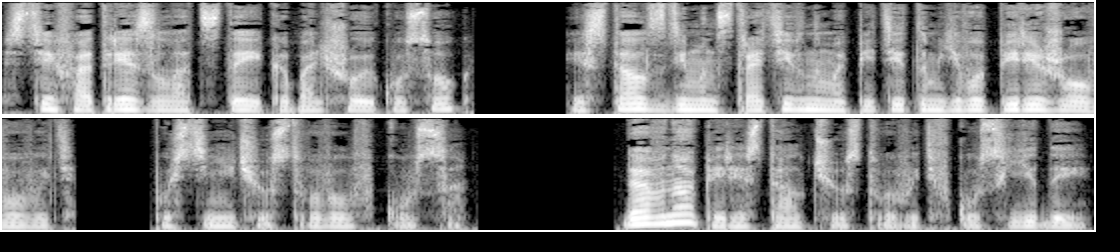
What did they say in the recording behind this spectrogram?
Стив отрезал от стейка большой кусок и стал с демонстративным аппетитом его пережевывать, пусть и не чувствовал вкуса. Давно перестал чувствовать вкус еды,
